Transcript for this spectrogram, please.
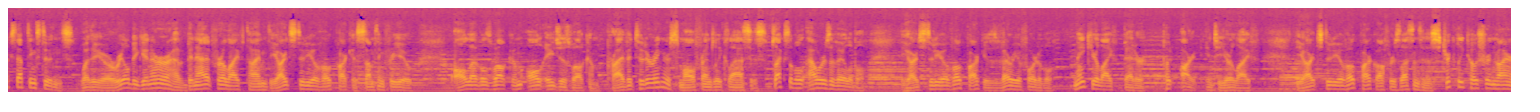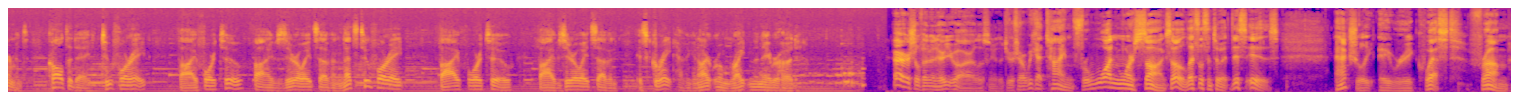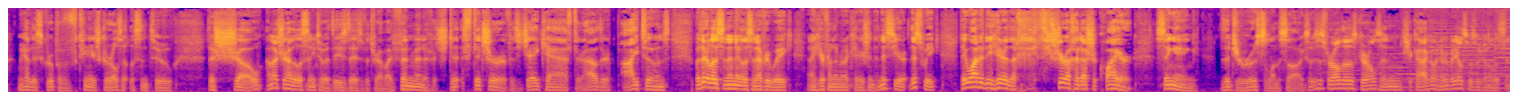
accepting students. Whether you're a real beginner or have been at it for a lifetime, the Art Studio of Oak Park has something for you. All levels welcome, all ages welcome. Private tutoring or small friendly classes. Flexible hours available. The Art Studio of Oak Park is very affordable. Make your life better. Put art into your life. The Art Studio of Oak Park offers lessons in a strictly kosher environment. Call today 248 542 5087. That's 248 542 5087. It's great having an art room right in the neighborhood. Hey, Herschel Finman, here you are listening to the Jewish Hour. We got time for one more song, so let's listen to it. This is actually a request from, we have this group of teenage girls that listen to the show. I'm not sure how they're listening to it these days, if it's Rabbi Finman, if it's Stitcher, if it's JCast, or how they're iTunes. But they're listening. They listen every week, and I hear from them on occasion. And this year, this week, they wanted to hear the Shira Chadasha choir singing the Jerusalem song. So this is for all those girls in Chicago and everybody else who's going to listen.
